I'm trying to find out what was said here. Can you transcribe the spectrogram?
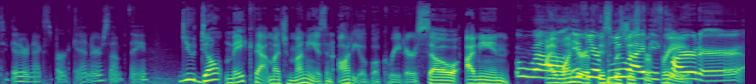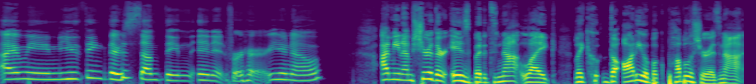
to get her next Birkin or something. You don't make that much money as an audiobook reader, so I mean, Well, I wonder if if you're this Blue was just for Ivy free. Carter, I mean, you think there's something in it for her, you know? I mean, I'm sure there is, but it's not like like the audiobook publisher is not.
